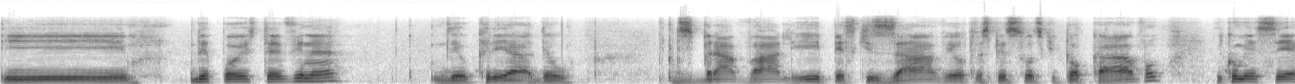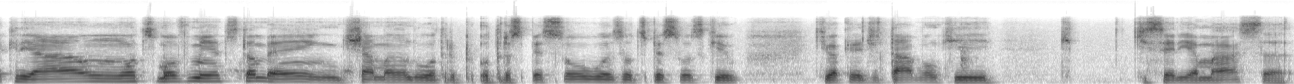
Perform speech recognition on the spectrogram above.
E depois teve, né? Deu criar, deu desbravar ali, pesquisar, ver outras pessoas que tocavam e comecei a criar um, outros movimentos também, chamando outra, outras pessoas, outras pessoas que que eu acreditavam que, que, seria massa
